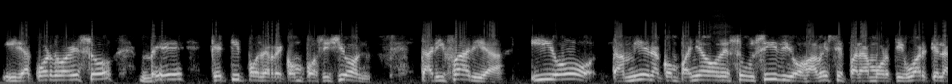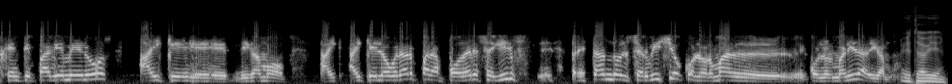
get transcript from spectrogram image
y de acuerdo a eso ve qué tipo de recomposición tarifaria y o también acompañado de subsidios a veces para amortiguar que la gente pague menos hay que digamos hay, hay que lograr para poder seguir eh, prestando el servicio con normal con normalidad, digamos. Está bien.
